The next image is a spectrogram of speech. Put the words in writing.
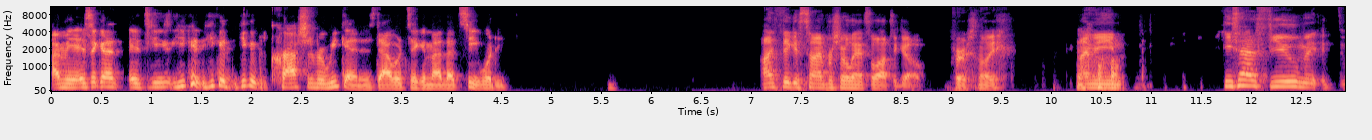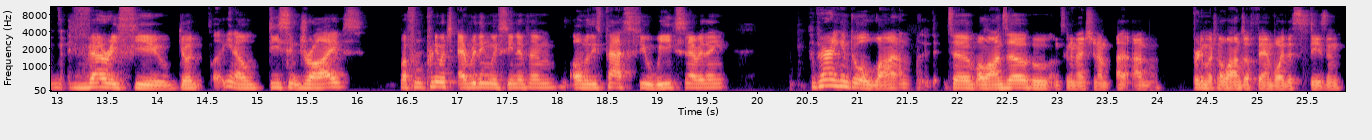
I mean, is it gonna it's he he could he could he could crash every weekend. His dad would take him out of that seat, would he? I think it's time for Sir Lancelot to go, personally. I mean, he's had a few, very few good, you know, decent drives, but from pretty much everything we've seen of him over these past few weeks and everything, comparing him to Alon to Alonso, who I'm going to mention, I'm I'm pretty much an Alonso fanboy this season.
